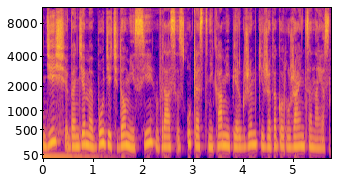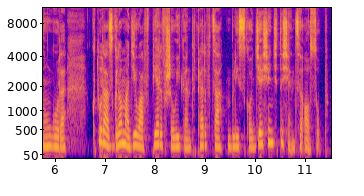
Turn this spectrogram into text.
Dziś będziemy budzić do misji wraz z uczestnikami pielgrzymki Żywego Różańca na Jasną Górę, która zgromadziła w pierwszy weekend czerwca blisko 10 tysięcy osób.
